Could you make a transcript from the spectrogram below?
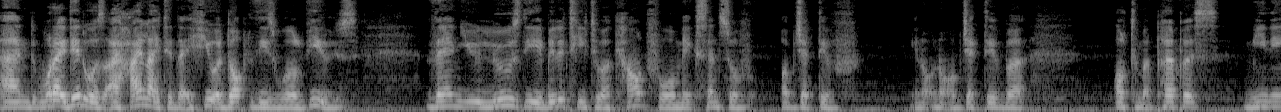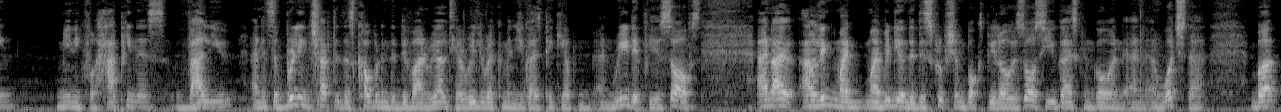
And what I did was I highlighted that if you adopt these worldviews, then you lose the ability to account for, make sense of objective, you know, not objective, but ultimate purpose, meaning, meaningful happiness, value. And it's a brilliant chapter that's covered in the Divine Reality. I really recommend you guys pick it up and, and read it for yourselves and I, I'll link my, my video in the description box below as well so you guys can go and, and, and watch that. But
